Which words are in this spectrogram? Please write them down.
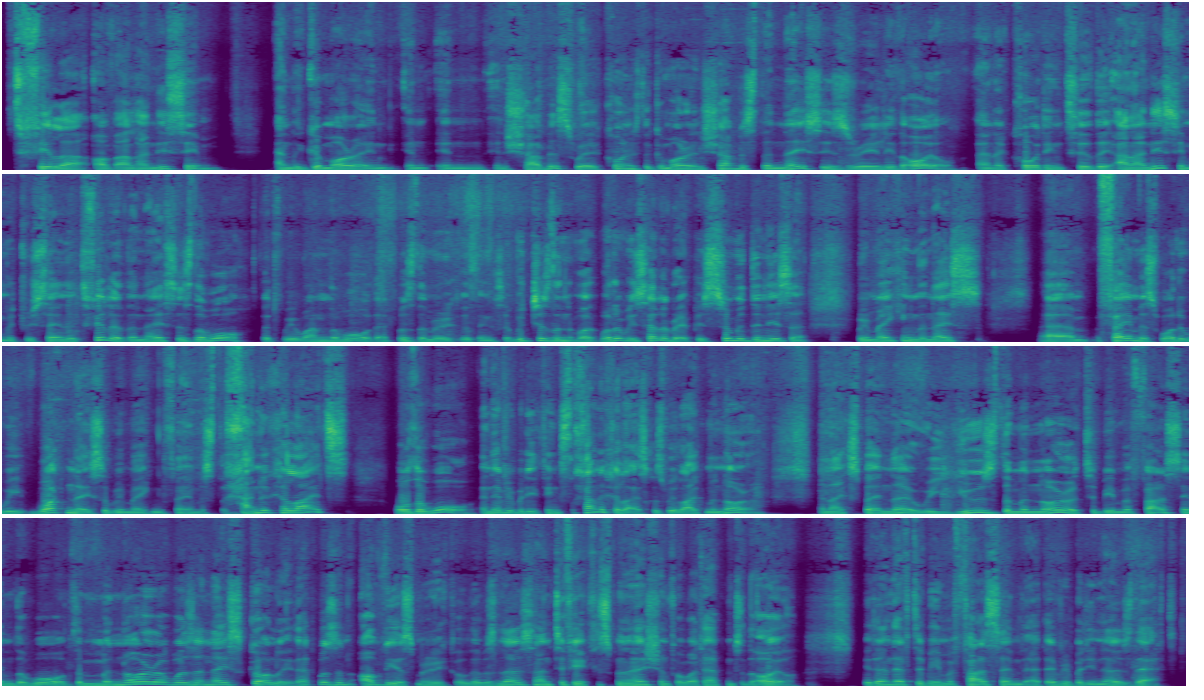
tefillah of Al Hanisim and the Gemara in, in, in, in Shabbos, where according to the Gemara in Shabbos, the nace is really the oil. And according to the Al Hanisim, which we say in the tefillah, the nace is the war, that we won the war. That was the miracle thing. So, which is the, what, what do we celebrate? Pisuma Denisa. We're making the nace um, famous. What, do we, what nace are we making famous? The Hanukkah lights or the war? And everybody thinks the Hanukkah lights because we light menorah. And I explained, no, we used the menorah to be mefarsim the war. The menorah was a nice goli. That was an obvious miracle. There was no scientific explanation for what happened to the oil. You don't have to be mefarsim that. Everybody knows that.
